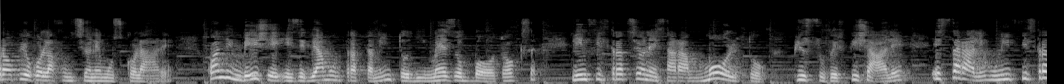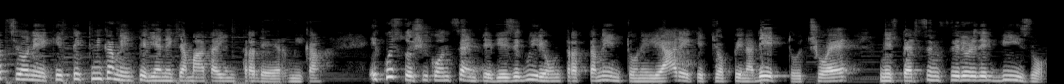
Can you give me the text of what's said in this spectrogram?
proprio con la funzione muscolare. Quando invece eseguiamo un trattamento di mesobotox, l'infiltrazione sarà molto più superficiale e sarà un'infiltrazione che tecnicamente viene chiamata intradermica e questo ci consente di eseguire un trattamento nelle aree che ti ho appena detto, cioè nel terzo inferiore del viso,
